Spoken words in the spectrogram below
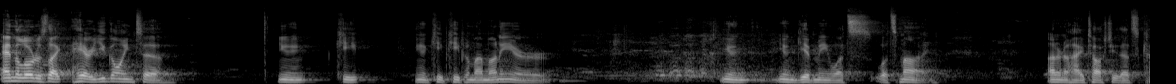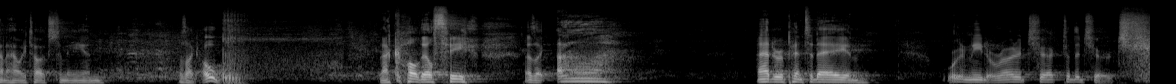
And the Lord was like, Hey, are you going to you keep you keep keeping my money or you you can give me what's what's mine? I don't know how he talks to you. That's kind of how he talks to me. And I was like, oh. And I called LC. I was like, uh, I had to repent today, and we're going to need to write a check to the church.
